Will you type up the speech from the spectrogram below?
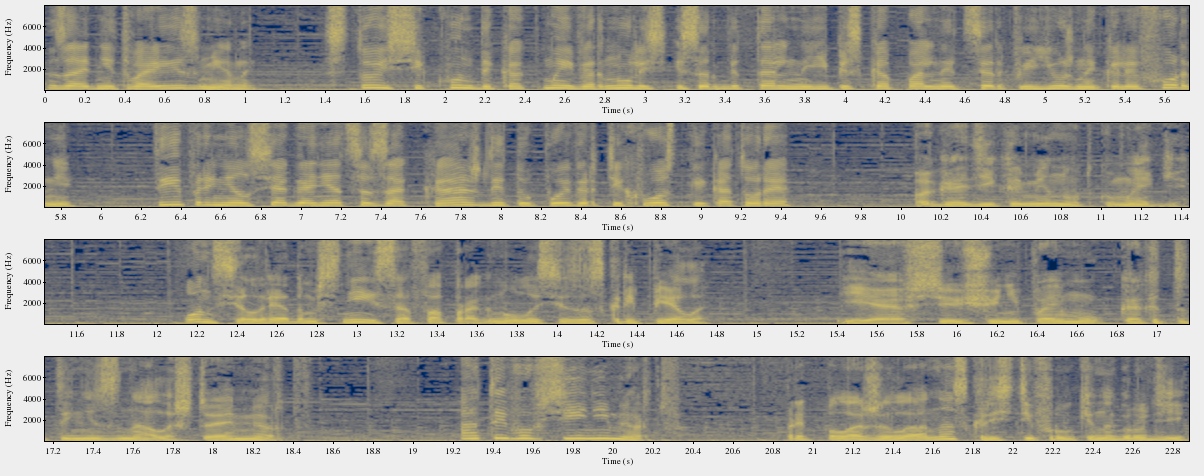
за одни твои измены. С той секунды, как мы вернулись из орбитальной епископальной церкви Южной Калифорнии, ты принялся гоняться за каждой тупой вертихвосткой, которая... «Погоди-ка минутку, Мэгги». Он сел рядом с ней, и софа прогнулась и заскрипела. «Я все еще не пойму, как это ты не знала, что я мертв?» «А ты вовсе и не мертв», — предположила она, скрестив руки на груди.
